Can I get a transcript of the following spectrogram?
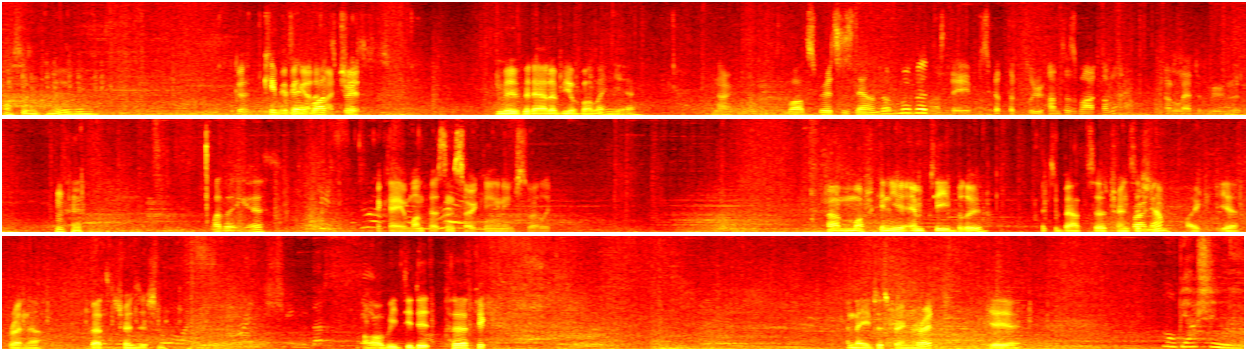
Boss isn't moving. Good. Keep it Moving there. out of my Wild chest. spirits. Move it out of your volley, yeah. No. Wild spirits is down. Don't move it. Oh, Steve, it's got the blue hunter's mark on it. Not allowed to move it. Oh, there you go. Okay, one person soaking in each swirly. Uh, Mosh, can you empty blue? It's about to transition. now? Like, yeah, right now. About to transition. Oh, we did it perfect. And then you just drain. red. Yeah, yeah.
